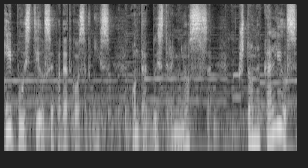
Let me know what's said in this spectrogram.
и пустился под откос вниз. Он так быстро несся, что накалился,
